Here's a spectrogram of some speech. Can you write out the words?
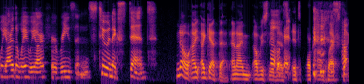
we are the way we are for reasons to an extent. No, I, I get that, and I'm obviously Oh, okay. it's more complex than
